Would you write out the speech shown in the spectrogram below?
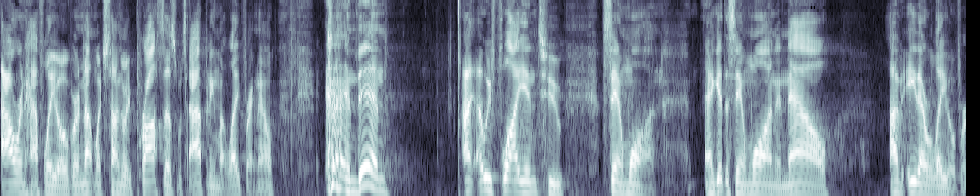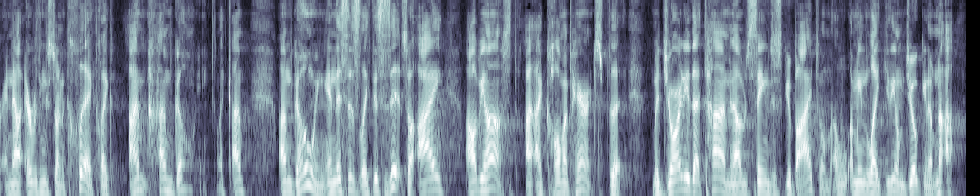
hour and a half layover, not much time to really process what's happening in my life right now. and then I, we fly into San Juan. And I get to San Juan, and now I have an eight hour layover, and now everything's starting to click. Like, I'm, I'm going. Like, I'm, I'm going. And this is like, this is it. So I, I'll be honest, I, I called my parents for the majority of that time, and I was saying just goodbye to them. I, I mean, like, you think I'm joking? I'm not.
